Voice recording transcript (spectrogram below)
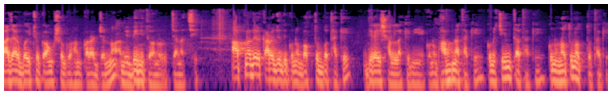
বাজার বৈঠকে অংশগ্রহণ করার জন্য আমি বিনীত অনুরোধ জানাচ্ছি। আপনাদের কারও যদি কোনো বক্তব্য থাকে দিরাই সাল্লাকে নিয়ে কোনো ভাবনা থাকে, কোনো চিন্তা থাকে, কোনো নতুনত্ব থাকে,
